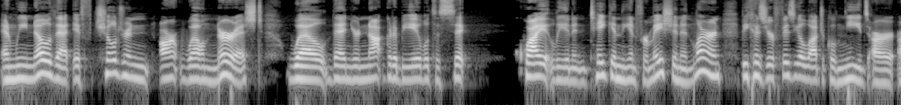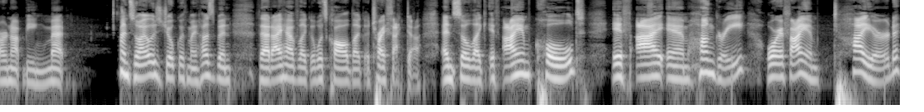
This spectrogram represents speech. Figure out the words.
and we know that if children aren't well nourished, well, then you're not going to be able to sit quietly and, and take in the information and learn because your physiological needs are are not being met and so I always joke with my husband that I have like what's called like a trifecta. And so like if I am cold, if I am hungry, or if I am tired,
